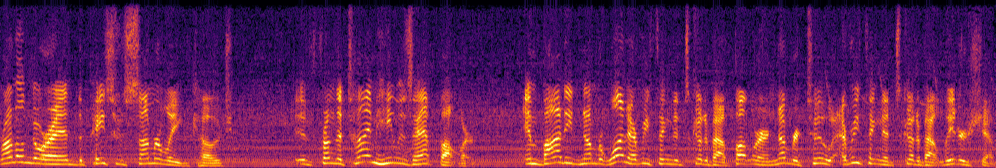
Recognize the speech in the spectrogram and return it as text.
Ronald Nored, the Pacers Summer League coach, from the time he was at Butler, embodied number one, everything that's good about Butler, and number two, everything that's good about leadership.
